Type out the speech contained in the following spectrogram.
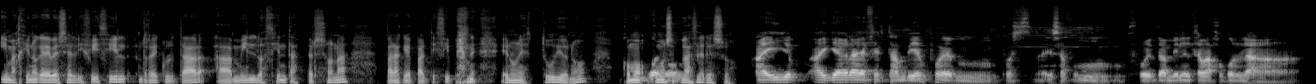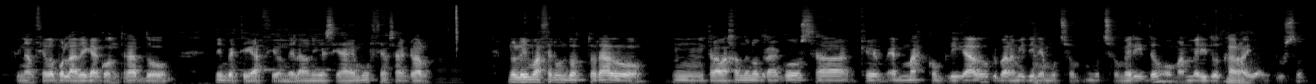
imagino que debe ser difícil reclutar a 1.200 personas para que participen en un estudio, ¿no? ¿Cómo, se puede hacer eso? Ahí hay que agradecer también, pues, pues esa fue, también el trabajo con la financiado por la beca contrato de investigación de la Universidad de Murcia. O sea, claro, no lo mismo hacer un doctorado mm, trabajando en otra cosa que es más complicado, que para mí tiene mucho, mucho mérito, o más mérito todavía incluso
